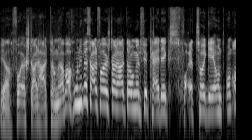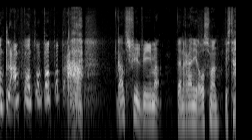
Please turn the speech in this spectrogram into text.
ja, Feuerstahlhalterungen, aber auch Universalfeuerstahlhalterungen für Kydex, Feuerzeuge und, und, und Lampen und, und, und, und ah, ganz viel wie immer. Dein Reini Rossmann. Bis dann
